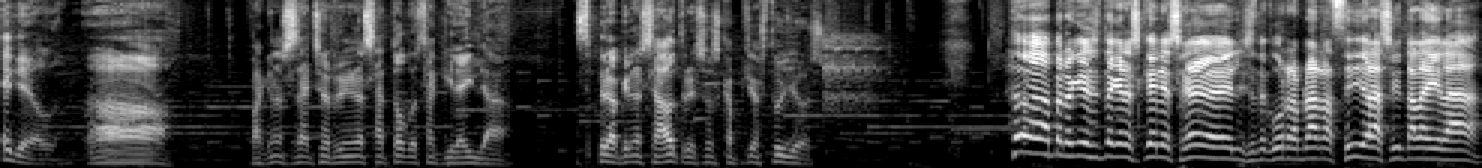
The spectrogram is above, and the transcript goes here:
Egel. Ah, ¿Para qué nos has hecho reunirnos a todos aquí, Leila? Espero que no sea otro esos caprichos tuyos. Ah, pero ¿quién te crees que eres, Hegel? Y se te ocurre hablar así a la suita Leila.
